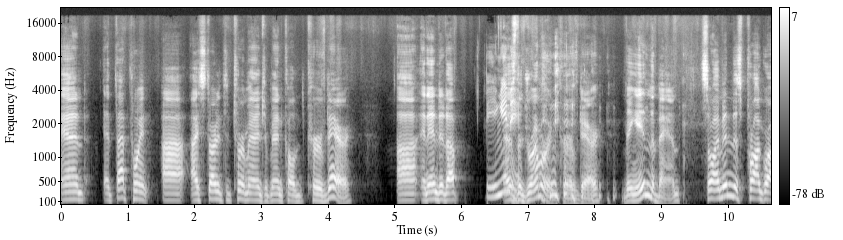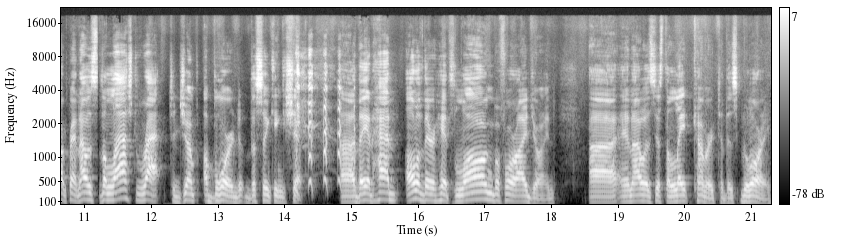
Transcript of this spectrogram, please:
And at that point, uh, I started to tour manage a band called Curved Air uh, and ended up being in as it. the drummer in Curved Air, being in the band. So I'm in this prog rock band. I was the last rat to jump aboard the sinking ship. uh, they had had all of their hits long before I joined, uh, and I was just a late comer to this glory.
